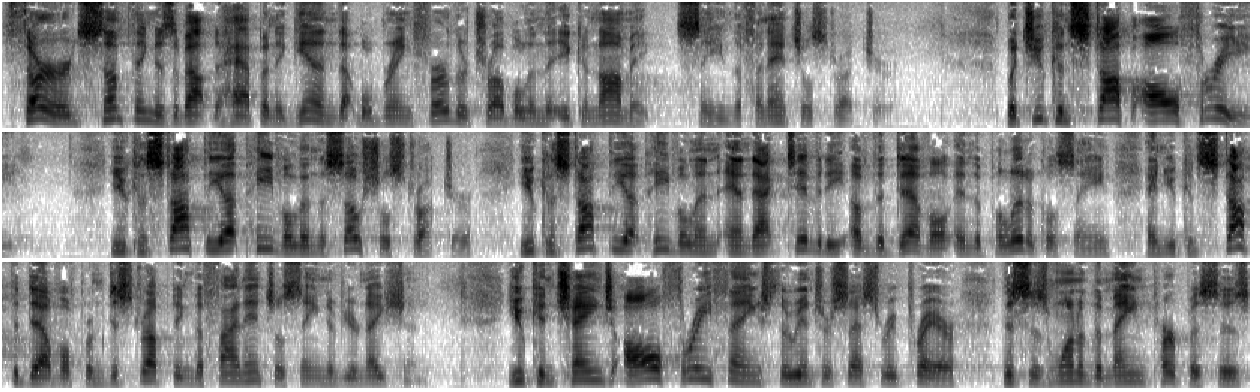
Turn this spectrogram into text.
Third, something is about to happen again that will bring further trouble in the economic scene, the financial structure. But you can stop all three. You can stop the upheaval in the social structure. You can stop the upheaval and, and activity of the devil in the political scene. And you can stop the devil from disrupting the financial scene of your nation. You can change all three things through intercessory prayer. This is one of the main purposes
